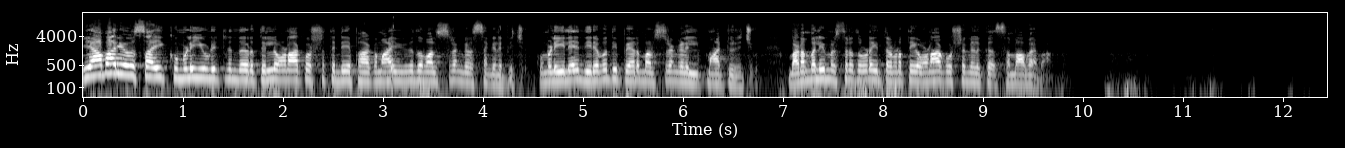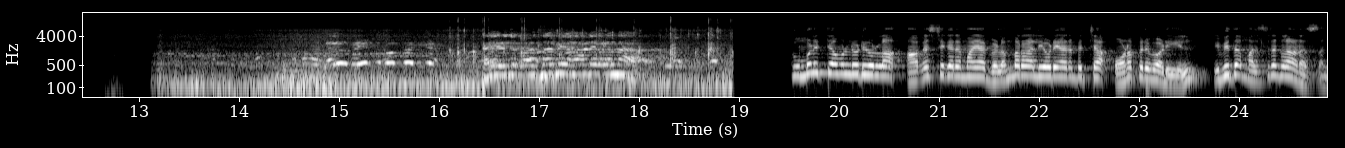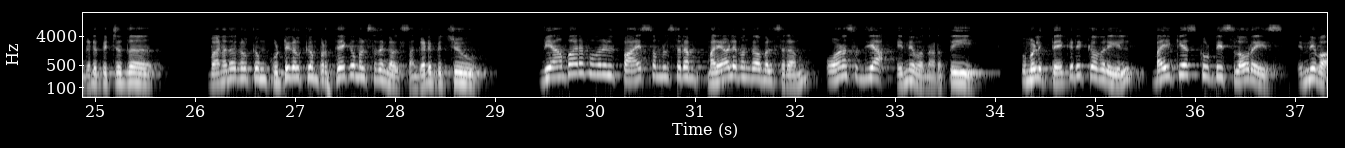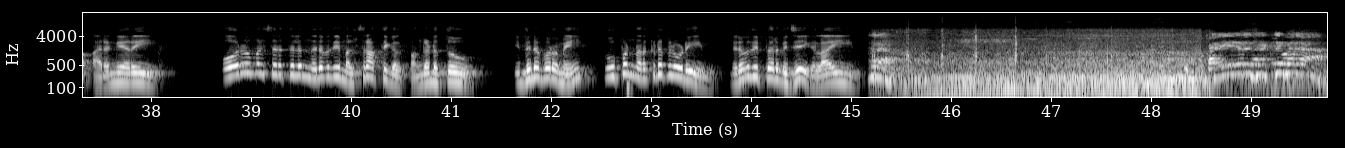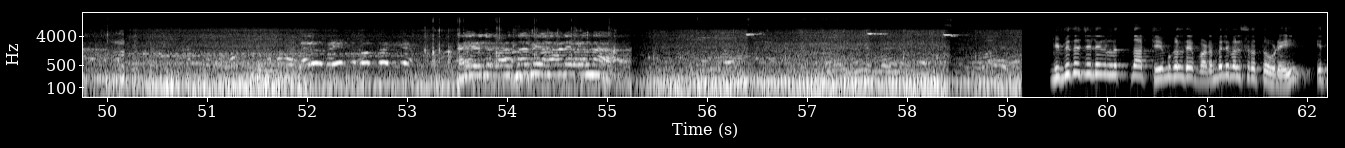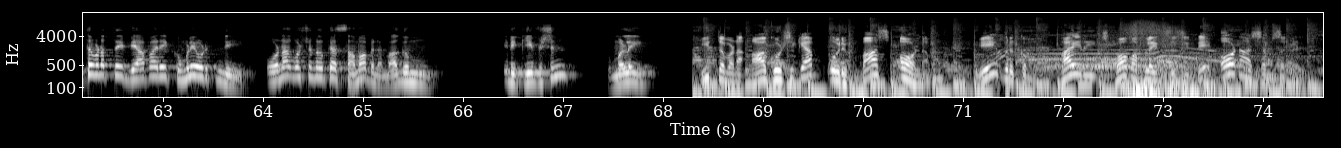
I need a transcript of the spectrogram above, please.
വ്യാപാരി വ്യവസായി കുമളി യൂണിറ്റിന്റെ നേതൃത്വത്തിൽ ഓണാഘോഷത്തിന്റെ ഭാഗമായി വിവിധ മത്സരങ്ങൾ സംഘടിപ്പിച്ചു. കുമളിയിലെ നിരവധി പേർ മത്സരങ്ങളിൽ മാറ്റുരച്ചു. വടംവലി മത്സരത്തോടെ ഇത്തവണത്തെ ഓണാഘോഷങ്ങൾക്ക് സമാപനമാണ് കുമളി ടൗണിലൂടെയുള്ള ആവേശകരമായ വിളംബ റാലിയോടെ ആരംഭിച്ച ഓണപരിപാടിയിൽ വിവിധ മത്സരങ്ങളാണ് സംഘടിപ്പിച്ചത്. വനിതകൾക്കും കുട്ടികൾക്കും പ്രത്യേക മത്സരങ്ങൾ സംഘടിപ്പിച്ചു. വ്യാപാര ഭവനിൽ പായസ മത്സരം മലയാളി മംഗ മത്സരം ഓണസദ്യ എന്നിവ നടത്തി. കുമളി തേക്കടി കവലയിൽ ബൈക്ക് സ്കൂട്ടി സ്ലോ റേസ് എന്നിവ അരങ്ങേറി. ഓരോ മത്സരത്തിലും നിരവധി മത്സരാർത്ഥികൾ പങ്കെടുത്തു. ഇതിനു പുറമെ കൂപ്പൺ നറുക്കെടുപ്പിലൂടെയും നിരവധി പേർ വിജയികളായി. വിവിധ ജില്ലകളിലെത്തുന്ന ടീമുകളുടെ വടംവലി മത്സരത്തോടെ ഇത്തവണത്തെ വ്യാപാരി കുമളി ഓടത്തിന്റെ ഓണാഘോഷങ്ങൾക്ക് സമാപനമാകും. ഇടുക്കി വിഷൻ കുമളി. ഇത്തവണ ആഘോഷിക്കാം ഒരു മാസ് ഓണം. ഏവർക്കും ഹൈ റേഞ്ച് ഹോം അപ്ലയൻസസിന്റെ ഓണാശംസകൾ.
